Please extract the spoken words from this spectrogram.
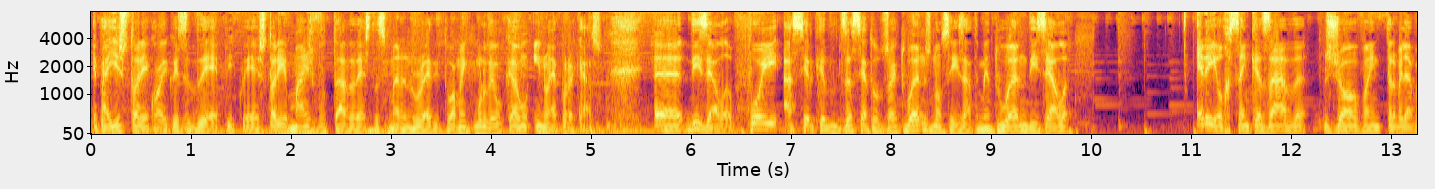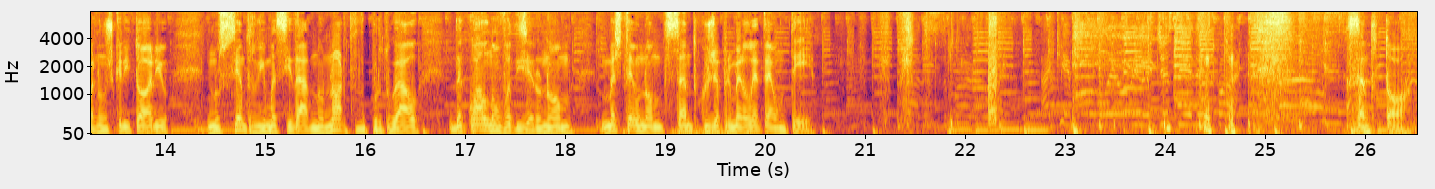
Epá, e a história é qualquer coisa de épico. É a história mais votada desta semana no Reddit do Homem que Mordeu o Cão e não é por acaso. Ah, diz ela, foi há cerca de 17 ou 18 anos, não sei exatamente o ano, diz ela. Era eu recém-casada, jovem, trabalhava num escritório no centro de uma cidade no norte de Portugal, da qual não vou dizer o nome, mas tem um nome de santo cuja primeira letra é um T. Santo Tó.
